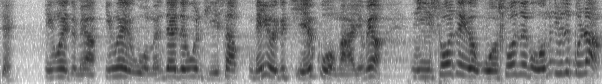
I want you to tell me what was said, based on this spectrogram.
对，因为怎么样？因为我们在这个问题上没有一个结果嘛，有没有？你说这个，我说这个，我们就是不让。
